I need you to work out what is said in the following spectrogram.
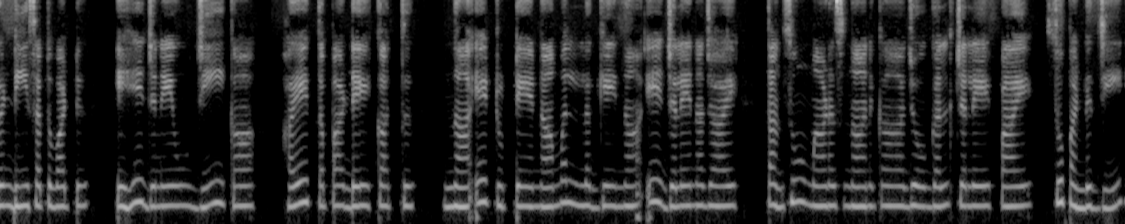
ਗੰਡੀ ਸਤਵਟ ਇਹ ਜਨੇਊ ਜੀ ਕਾ ਹੈ ਤਪਾਡੇ ਕਤ ਨਾ ਇਹ ਟੁੱਟੇ, ਨਾ ਮਲ ਲੱਗੇ, ਨਾ ਇਹ ਜਲੇ ਨਾ ਜਾਏ। ਤਨਸੂ ਮਾਨਸ ਨਾਨਕਾ, ਜੋ ਗਲ ਚਲੇ ਪਾਏ। ਸੋ ਪੰਡਿਤ ਜੀ,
